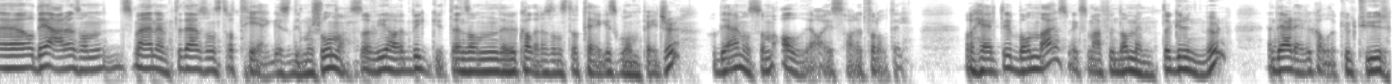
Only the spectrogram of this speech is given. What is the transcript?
eh, og det er en sånn som jeg nevnte, det er en sånn strategisk dimensjon. Så Vi har bygget en sånn, det vi kaller en sånn strategisk one-pager. og Det er noe som alle i Ice har et forhold til. Og helt i bånn der, som liksom er fundamentet og grunnmuren, det er det vi kaller kultur.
